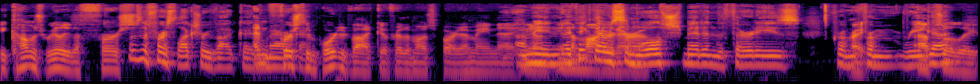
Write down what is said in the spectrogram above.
becomes really the first it was the first luxury vodka in and America. first imported vodka for the most part. I mean, uh, I know, mean, I the think there was some era. Wolf Schmidt in the 30s from Right. from Riga. Absolutely,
